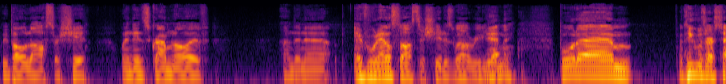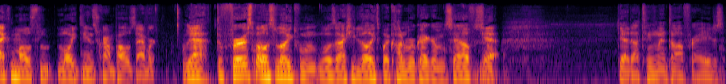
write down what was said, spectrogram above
we both lost our shit. Went in Instagram live, and then uh, everyone else lost their shit as well. Really, Yeah. didn't they? But um, I think it was our second most liked Instagram post ever. yeah, the first most liked one was actually liked by Conor McGregor himself. So, Yeah. yeah, that thing went off for ages.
